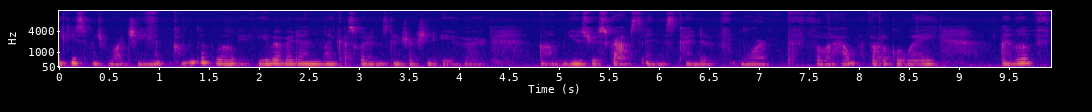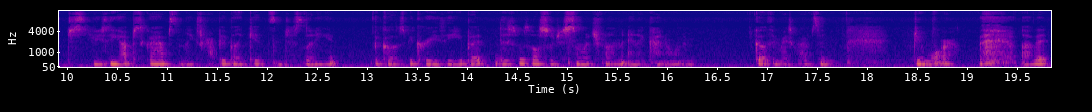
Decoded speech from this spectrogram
thank you so much for watching. Comment down below if you've ever done like a sweater construction if you've ever um, used your scraps in this kind of more thought out methodical way. I love just using up scraps and like scrappy blankets and just letting it the colors be crazy but this was also just so much fun and I kind of want to go through my scraps and do more of it.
